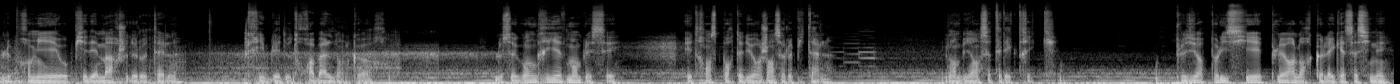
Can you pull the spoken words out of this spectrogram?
Le premier au pied des marches de l'hôtel, criblé de trois balles dans le corps. Le second grièvement blessé et transporté d'urgence à l'hôpital. L'ambiance est électrique. Plusieurs policiers pleurent leurs collègues assassinés.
